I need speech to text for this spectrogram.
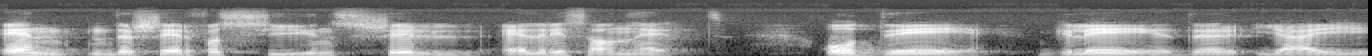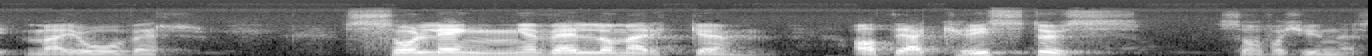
enten det skjer for syns skyld eller i sannhet og det gleder jeg meg over. Så lenge vel å merke at det er Kristus som forkynnes.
